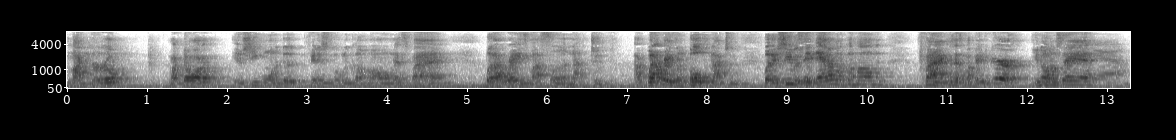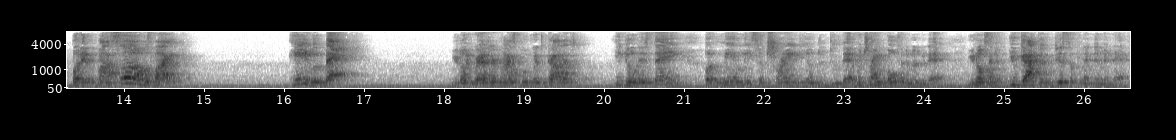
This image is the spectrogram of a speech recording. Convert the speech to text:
my girl, my daughter. If she wanted to finish school and come home, that's fine. But I raised my son not to. I, well, I raised them both not to. But if she would say, "Dad, I want to come home," fine, because that's my baby girl. You know what I'm saying? Yeah. But if my son was like, he ain't look back. You know, he graduated from high school, went to college, he doing his thing. But me and Lisa trained him to do that. We trained both of them to do that. You know what I'm saying? You got to discipline them in that.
